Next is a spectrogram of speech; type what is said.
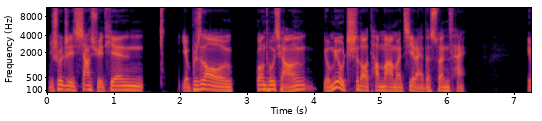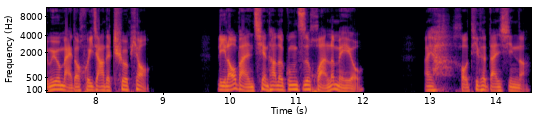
你说这下雪天，也不知道光头强有没有吃到他妈妈寄来的酸菜，有没有买到回家的车票？李老板欠他的工资还了没有？哎呀，好替他担心呐。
